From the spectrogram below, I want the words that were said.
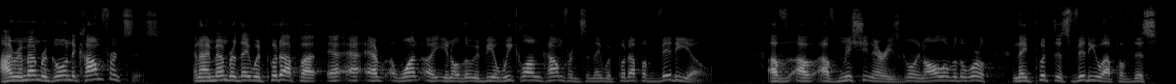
I remember going to conferences. And I remember they would put up a, a, a one, a, you know, there would be a week long conference, and they would put up a video of, of, of, missionaries going all over the world. And they'd put this video up of this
